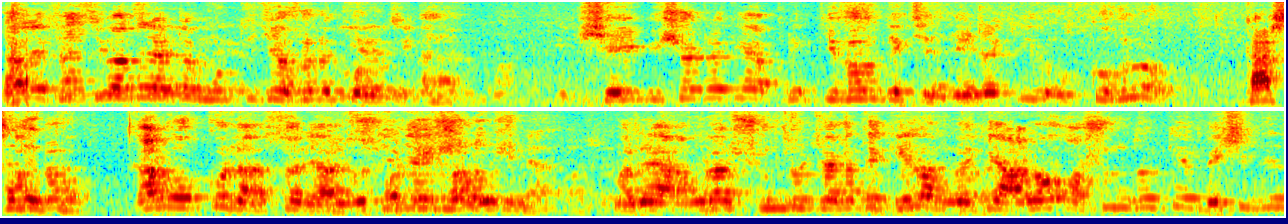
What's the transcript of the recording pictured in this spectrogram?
তাহলে ফ্যাসিবাদের একটা মূর্তি যে ওখানে করল সেই বিষয়টাকে আপনি কীভাবে দেখছেন যে এটা কি ঐক্য হলো? কার সাথে ঐক্য? কার ঐক্য না? সরি আমি বলছি যে হলো কিনা? মানে আমরা সুন্দর জায়গাতে গেলাম নাকি আরও অসুন্দরকে বেশি দিন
